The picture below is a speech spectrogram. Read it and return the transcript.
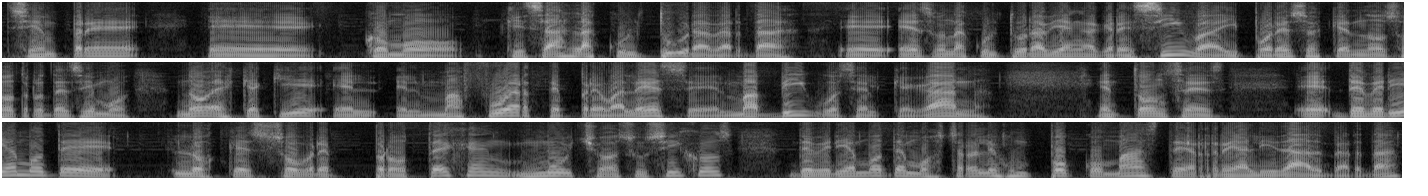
siempre eh, como quizás la cultura, ¿verdad? Eh, es una cultura bien agresiva y por eso es que nosotros decimos, no, es que aquí el, más fuerte prevalece, el más vivo es el que gana. Entonces, eh, deberíamos de, los que sobreprotegen mucho a sus hijos, deberíamos demostrarles un poco más de realidad, ¿verdad?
